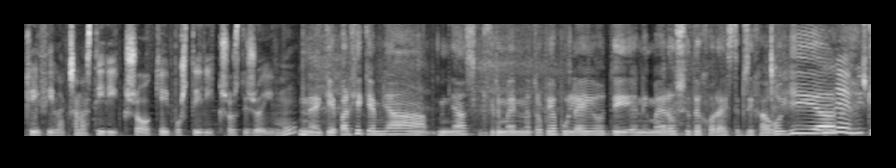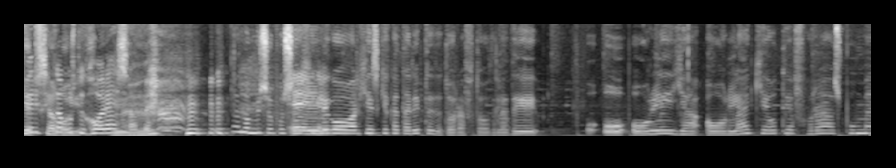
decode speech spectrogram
κληθεί να ξαναστηρίξω και υποστηρίξω στη ζωή μου. Ναι, και υπάρχει και μια, μια συγκεκριμένη νοοτροπία που λέει ότι η ενημέρωση δεν χωράει στην ψυχαγωγία. Ναι, εμείς πέρυσι κάπως τη χωρέσαμε. Ναι. νομίζω πως έχει ε, λίγο αρχίσει και καταρρύπτεται τώρα αυτό. Δηλαδή ο, όλοι για όλα και ό,τι αφορά ας πούμε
